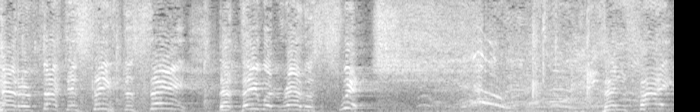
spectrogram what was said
Matter of fact, it's safe to say that they would rather switch than fight.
